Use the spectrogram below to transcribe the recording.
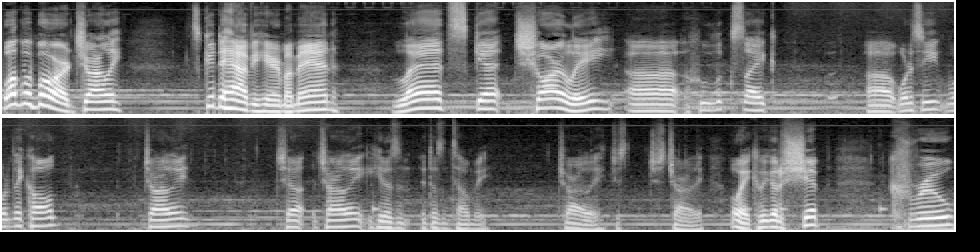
Welcome aboard, Charlie. It's good to have you here, my man. Let's get Charlie, uh, who looks like, uh, what is he? What are they called? Charlie? Ch Charlie? He doesn't, it doesn't tell me. Charlie, just, just Charlie. Oh wait, can we go to ship, crew?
